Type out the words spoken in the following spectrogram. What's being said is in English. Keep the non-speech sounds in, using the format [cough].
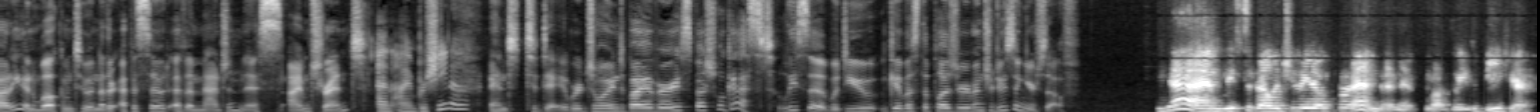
Everybody, and welcome to another episode of Imagine This. I'm Trent, And I'm Brashina. and today we're joined by a very special guest. Lisa, would you give us the pleasure of introducing yourself? Yeah, I'm Lisa Dellagiarino Feriend, and it's lovely to be here.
